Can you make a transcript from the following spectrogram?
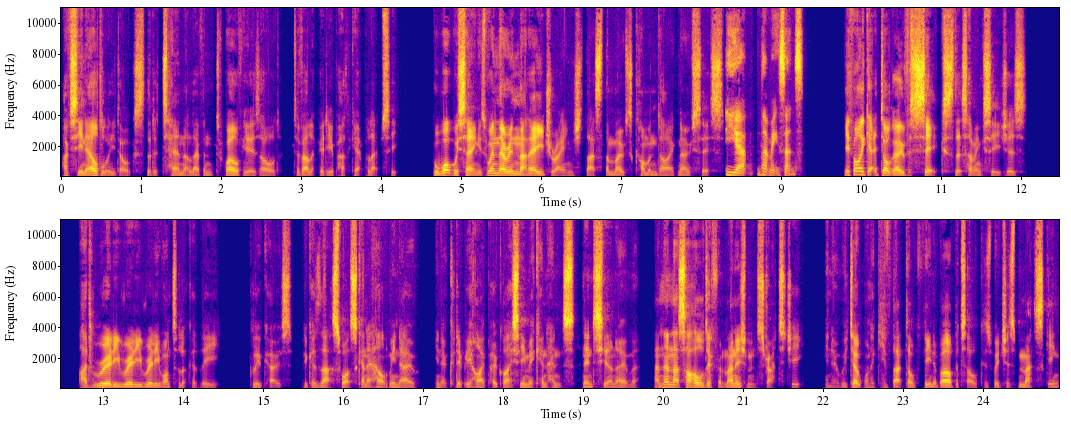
I've seen elderly dogs that are 10, 11, 12 years old develop idiopathic epilepsy. But what we're saying is when they're in that age range, that's the most common diagnosis. Yeah, that makes sense. If I get a dog over six that's having seizures, I'd really, really, really want to look at the glucose because that's what's going to help me know, you know, could it be hypoglycemic and hence an insulinoma? And then that's a whole different management strategy. You know, we don't want to give that dog phenobarbital because we're just masking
